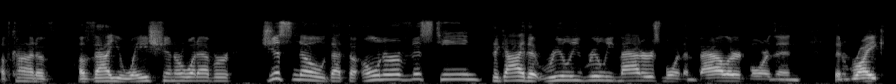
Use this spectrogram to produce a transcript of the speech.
of kind of evaluation or whatever. Just know that the owner of this team, the guy that really, really matters more than Ballard, more than than Reich,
